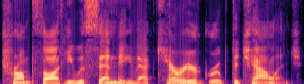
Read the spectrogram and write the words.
Trump thought he was sending that carrier group to challenge.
